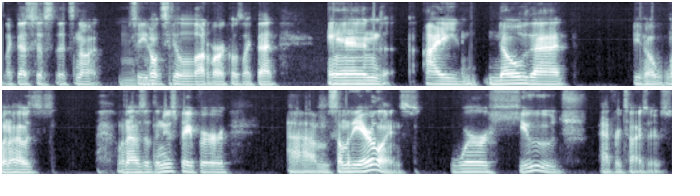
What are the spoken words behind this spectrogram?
like that's just that's not mm-hmm. so you mm-hmm. don't see a lot of articles like that and I know that you know when I was when I was at the newspaper um, some of the airlines were huge advertisers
